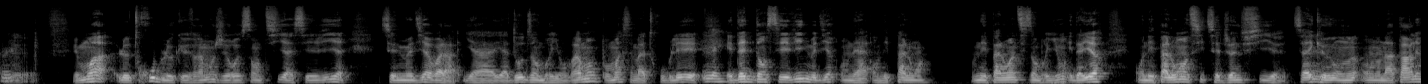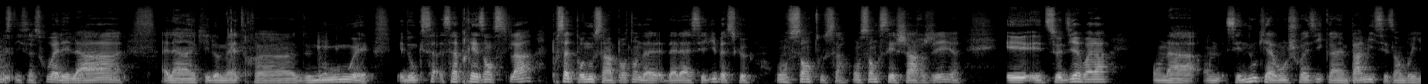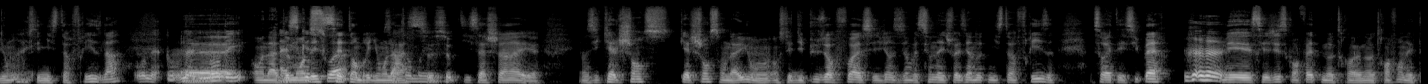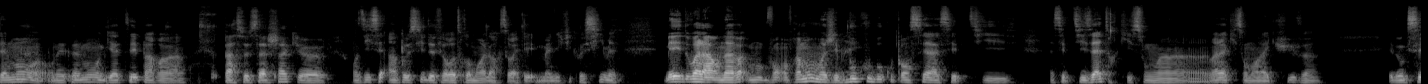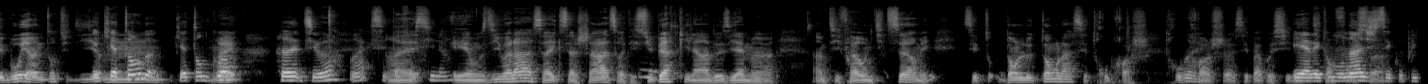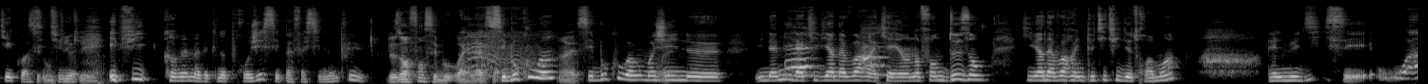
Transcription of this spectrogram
mais moi le trouble que vraiment j'ai ressenti à Séville c'est de me dire voilà il y a, y a d'autres embryons. Vraiment pour moi ça m'a troublé. Et d'être dans Séville de me dire on est on n'est pas loin on n'est pas loin de ces embryons. Et d'ailleurs, on n'est pas loin aussi de cette jeune fille. C'est vrai mm. qu'on on en a parlé, on s'est dit, ça se trouve, elle est là, elle a un kilomètre euh, de nous. Et, et donc, sa, présence là, pour ça, pour nous, c'est important d'aller à Séville parce que on sent tout ça. On sent que c'est chargé. Et, et, de se dire, voilà, on a, c'est nous qui avons choisi quand même parmi ces embryons, ces Mister Freeze là. On a, on a demandé. Euh, on a demandé cet embryon là, Ce, ce, petit Sacha. Et, on se dit quelle chance, quelle chance on a eu. On, on se l'est dit plusieurs fois à Séville en se disant bah, si on avait choisi un autre Mister Freeze, ça aurait été super. Mais c'est juste qu'en fait notre notre enfant on est tellement on est tellement gâté par euh, par ce Sacha que on se dit c'est impossible de faire autrement. Alors que ça aurait été magnifique aussi, mais mais voilà on a vraiment moi j'ai beaucoup beaucoup pensé à ces petits à ces petits êtres qui sont euh, voilà qui sont dans la cuve. Et donc c'est beau et en même temps tu te dis et qui attendent qui attendent quoi tu vois, ouais, c'est pas facile. Hein. Et on se dit, voilà, c'est vrai que Sacha, ça aurait été super qu'il ait un deuxième, euh, un petit frère ou une petite sœur, mais c'est dans le temps là, c'est trop proche. Trop proche, euh, c'est pas possible. Et avec mon âge, c'est compliqué, quoi, si tu veux. Et puis, quand même, avec notre projet, c'est pas facile non plus. Deux enfants, c'est beau. Ouais, c'est beaucoup, hein. C'est beaucoup, hein. Moi, j'ai une, une amie là qui vient d'avoir, qui a un enfant de deux ans, qui vient d'avoir une petite fille de trois mois. Elle me dit, c'est, waouh,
